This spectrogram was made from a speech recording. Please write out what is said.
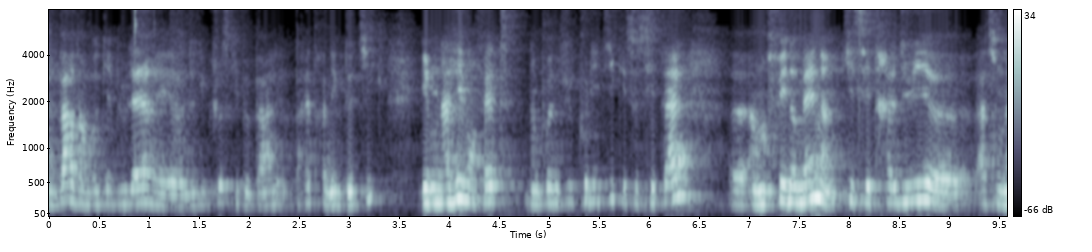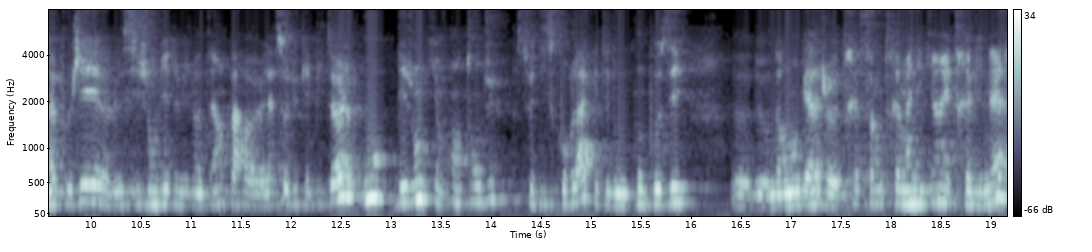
on part d'un vocabulaire et de quelque chose qui peut paraître anecdotique, et on arrive en fait d'un point de vue politique et sociétal à un phénomène qui s'est traduit à son apogée le 6 janvier 2021 par l'assaut du Capitole, où des gens qui ont entendu ce discours-là, qui était donc composé euh, d'un langage très simple, très manichéen et très binaire,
